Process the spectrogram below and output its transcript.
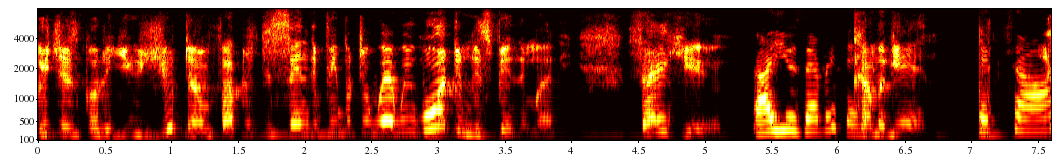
We just going to use you dumb fuckers to send the people to where we want them to spend the money. Thank you. I use everything. Come again. TikTok.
